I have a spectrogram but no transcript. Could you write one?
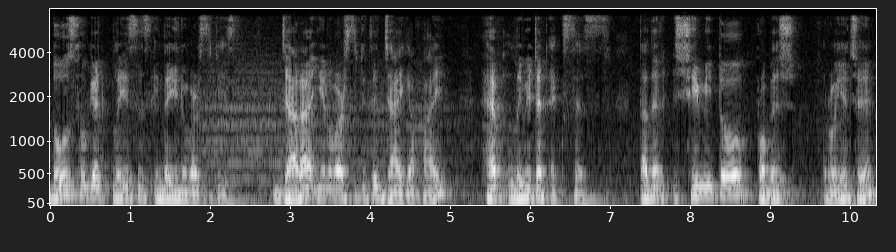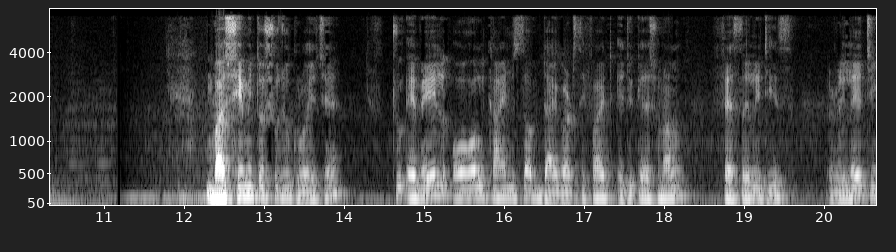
those who get places in the universities যারা ইউনিভার্সিটিতে জায়গা পায় হ্যাভ লিমিটেড অ্যাক্সেস তাদের সীমিত প্রবেশ রয়েছে বা সীমিত সুযোগ রয়েছে to avail all kinds of diversified educational facilities relating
